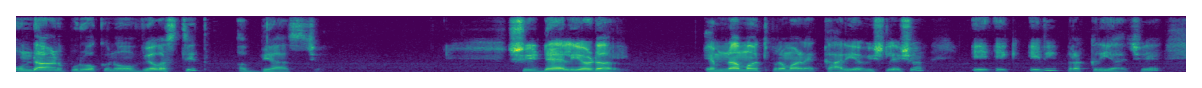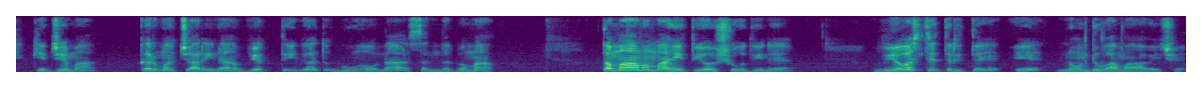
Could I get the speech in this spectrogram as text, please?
ઊંડાણપૂર્વકનો વ્યવસ્થિત અભ્યાસ છે. શ્રી ડેલ યડર, એમના મત પ્રમાણે કાર્ય વિશ્લેષણ એ એક એવી પ્રક્રિયા છે કે જેમાં કર્મચારીના વ્યક્તિગત ગુણોના સંદર્ભમાં તમામ માહિતીઓ શોધીને વ્યવસ્થિત રીતે એ નોંધવામાં આવે છે.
